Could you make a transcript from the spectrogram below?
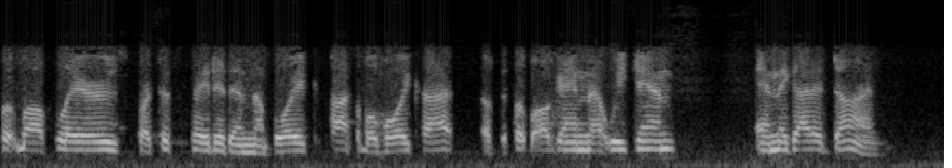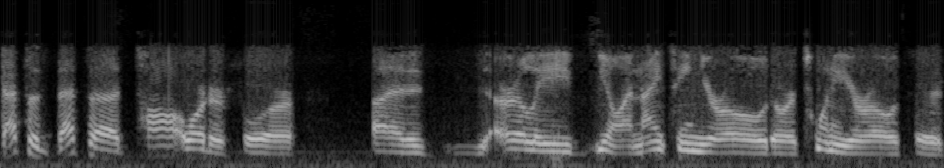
football players participated in a boy, possible boycott of the football game that weekend, and they got it done. That's a that's a tall order for a early, you know, a 19 year old or a 20 year old to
